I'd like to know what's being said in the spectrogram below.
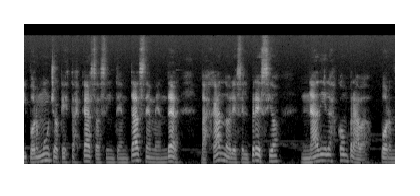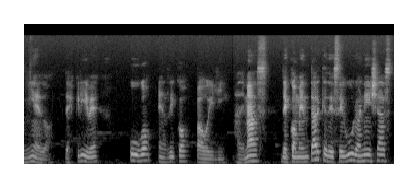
y por mucho que estas casas intentasen vender bajándoles el precio, nadie las compraba por miedo, describe Hugo Enrico Paoli. Además de comentar que de seguro en ellas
